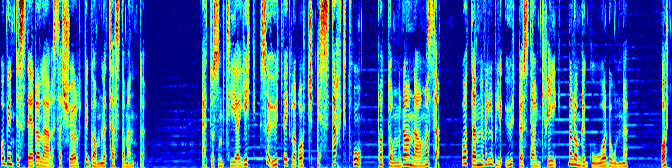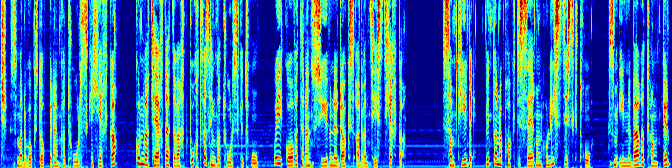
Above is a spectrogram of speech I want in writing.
og begynte i stedet å lære seg sjøl Det gamle testamentet. Ettersom tida gikk, så utvikla Roch ei sterk tro på at dommedagen nærma seg, og at denne ville bli utløst av en krig mellom det gode og det onde. Roch, som hadde vokst opp i den katolske kirka, konverterte etter hvert bort fra sin katolske tro og gikk over til den syvende dags adventistkirka. Samtidig begynte han å praktisere en holistisk tro, som innebærer tanken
